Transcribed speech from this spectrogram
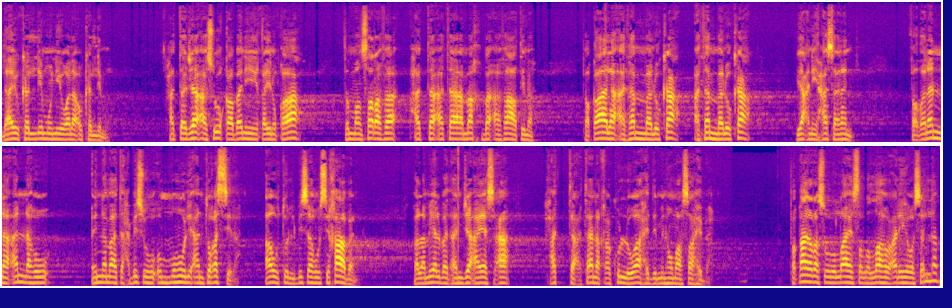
لا يكلمني ولا أكلمه. حتى جاء سوق بني قينقاع ثم انصرف حتى أتى مخبأ فاطمة. فقال أثم لكع أثم لكع؟ يعني حسنا فظننا أنه إنما تحبسه أمه لأن تغسله أو تلبسه سخابا. فلم يلبث أن جاء يسعى حتى اعتنق كل واحد منهما صاحبه. فقال رسول الله صلى الله عليه وسلم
